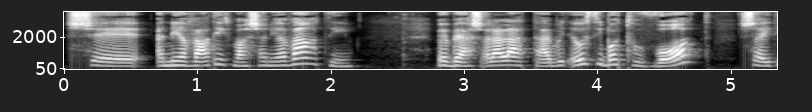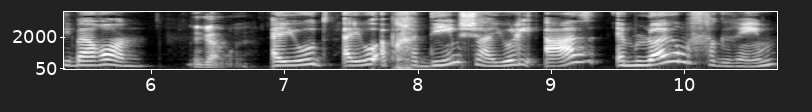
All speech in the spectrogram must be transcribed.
שאני עברתי את מה שאני עברתי. ובהשאלה להט"בית היו סיבות טובות שהייתי בארון. לגמרי. היו, היו הפחדים שהיו לי אז, הם לא היו מפגרים,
